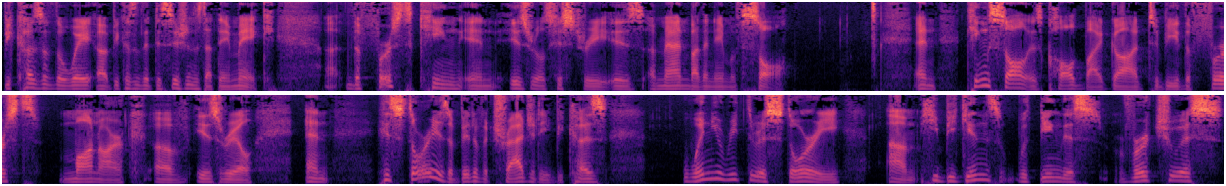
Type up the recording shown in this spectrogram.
because of the way, uh, because of the decisions that they make. Uh, the first king in Israel's history is a man by the name of Saul. And King Saul is called by God to be the first monarch of Israel. And his story is a bit of a tragedy because when you read through his story, um, he begins with being this virtuous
